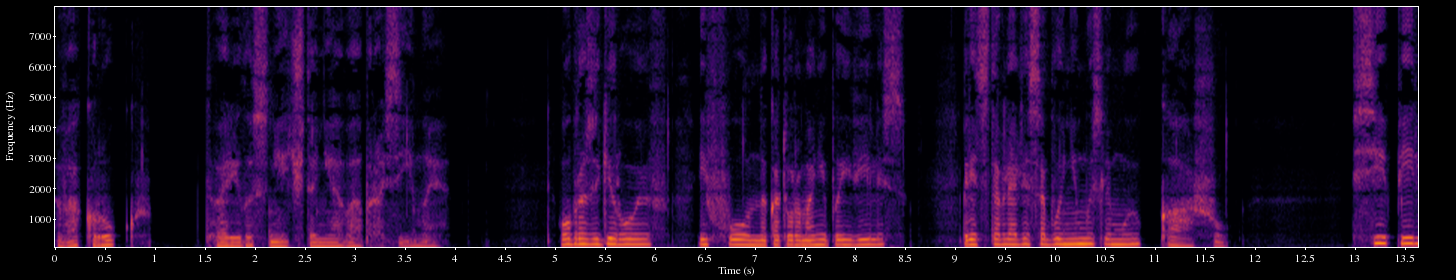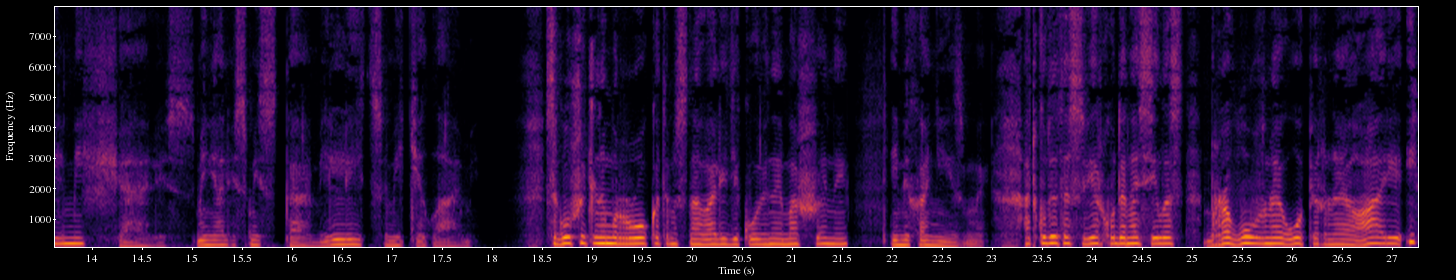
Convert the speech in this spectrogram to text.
Вокруг творилось нечто невообразимое. Образы героев и фон, на котором они появились, представляли собой немыслимую кашу. Все перемещались, менялись местами, лицами, телами. С оглушительным рокотом сновали диковинные машины и механизмы. Откуда-то сверху доносилась бравурная оперная ария, и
